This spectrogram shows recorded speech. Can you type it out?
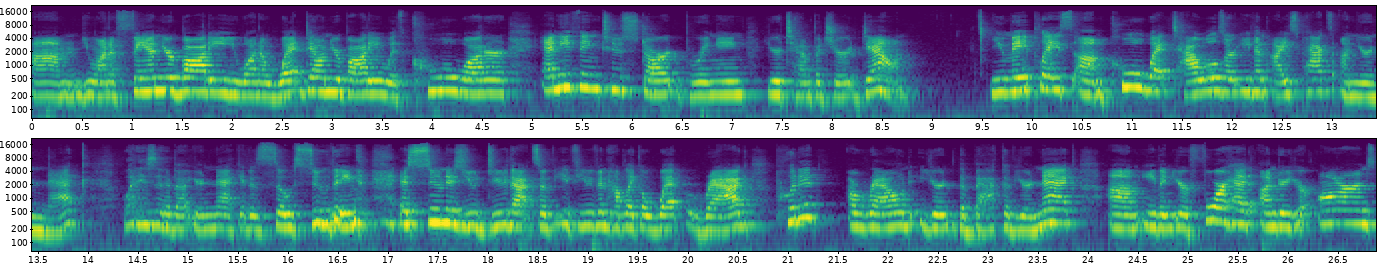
Um, you want to fan your body, you want to wet down your body with cool water, anything to start bringing your temperature down. You may place um, cool, wet towels or even ice packs on your neck what is it about your neck? It is so soothing as soon as you do that. So if, if, you even have like a wet rag, put it around your the back of your neck, um, even your forehead, under your arms.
